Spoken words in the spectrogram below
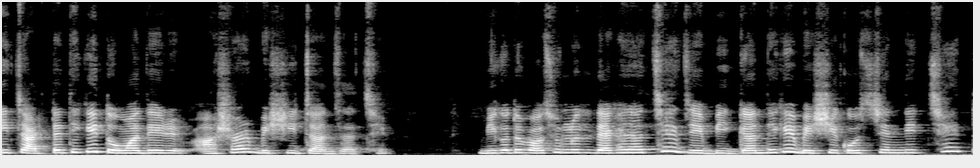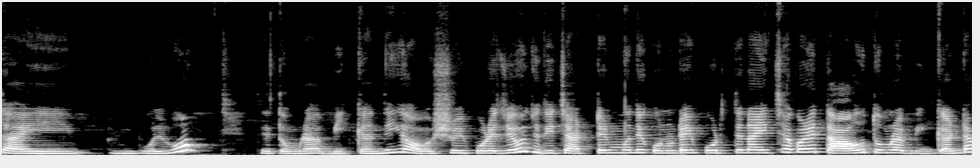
এই চারটে থেকেই তোমাদের আসার বেশি চান্স আছে। বিগত বছরগুলোতে দেখা যাচ্ছে যে বিজ্ঞান থেকে বেশি কোশ্চেন দিচ্ছে, তাই বলব যে তোমরা বিজ্ঞান থেকে অবশ্যই পড়ে যেও। যদি চারটের মধ্যে কোনোটাই পড়তে না ইচ্ছা করে, তাও তোমরা বিজ্ঞানটা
